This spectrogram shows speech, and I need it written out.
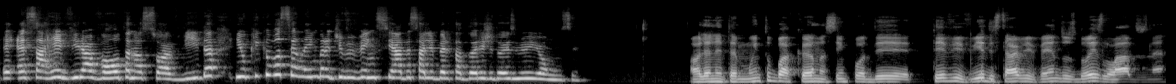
essa reviravolta na sua vida e o que, que você lembra de vivenciar dessa Libertadores de 2011. Olha, Anitta, é muito bacana assim poder ter vivido, estar vivendo os dois lados, né?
